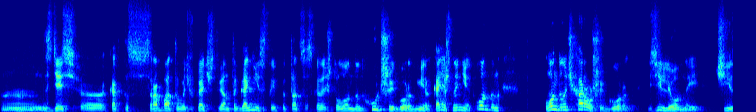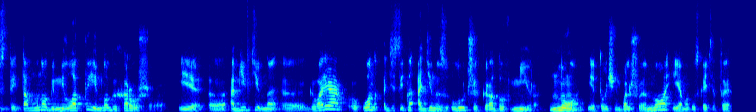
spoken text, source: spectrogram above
здесь э, как-то срабатывать в качестве антагониста и пытаться сказать, что Лондон худший город мира. Конечно, нет. Лондон, Лондон очень хороший город, зеленый, чистый, там много милоты и много хорошего. И э, объективно э, говоря, он действительно один из лучших городов мира. Но, и это очень большое но, и я могу сказать это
